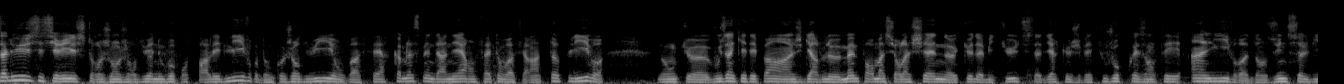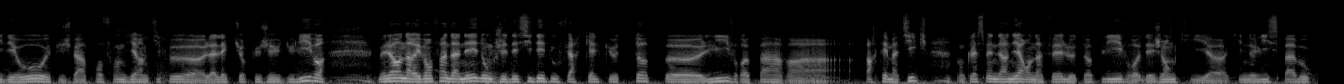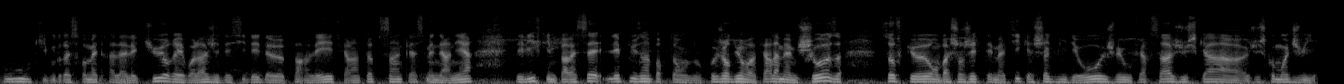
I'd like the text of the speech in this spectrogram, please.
Salut, c'est Cyril, je te rejoins aujourd'hui à nouveau pour te parler de livres. Donc aujourd'hui, on va faire comme la semaine dernière, en fait, on va faire un top livre. Donc euh, vous inquiétez pas, hein, je garde le même format sur la chaîne que d'habitude, c'est-à-dire que je vais toujours présenter un livre dans une seule vidéo et puis je vais approfondir un petit peu euh, la lecture que j'ai eue du livre. Mais là on arrive en fin d'année, donc j'ai décidé de vous faire quelques top euh, livres par, euh, par thématique. Donc la semaine dernière, on a fait le top livre des gens qui, euh, qui ne lisent pas beaucoup, qui voudraient se remettre à la lecture. Et voilà, j'ai décidé de parler, de faire un top 5 la semaine dernière des livres qui me paraissaient les plus importants. Donc aujourd'hui, on va faire la même chose, sauf qu'on va changer de thématique à chaque vidéo et je vais vous faire ça jusqu'à euh, jusqu'au mois de juillet.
